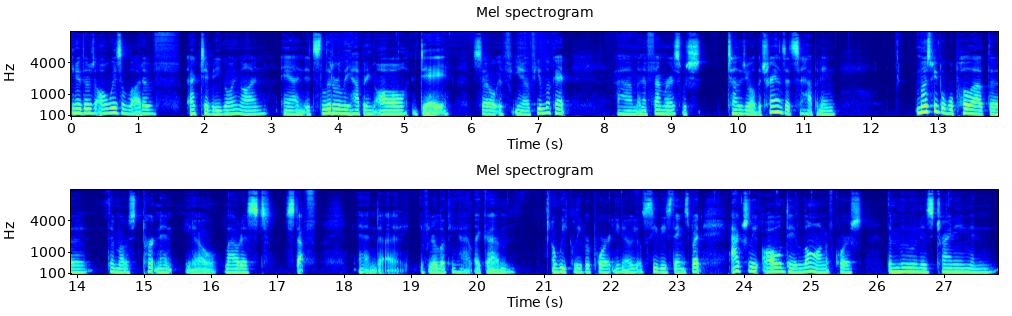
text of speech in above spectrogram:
you know, there's always a lot of activity going on, and it's literally happening all day. So, if you know, if you look at um, an ephemeris, which tells you all the transits happening, most people will pull out the the most pertinent, you know, loudest stuff. And uh, if you're looking at like um, a weekly report, you know, you'll see these things. But actually, all day long, of course, the moon is trining and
